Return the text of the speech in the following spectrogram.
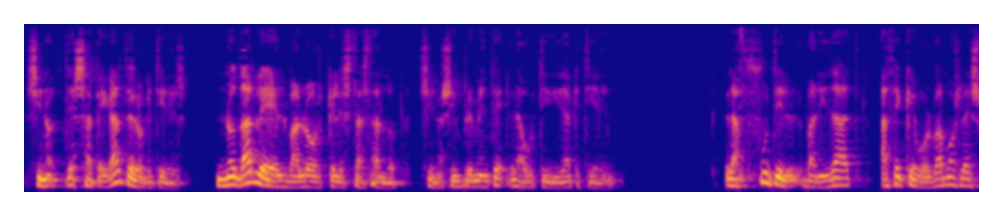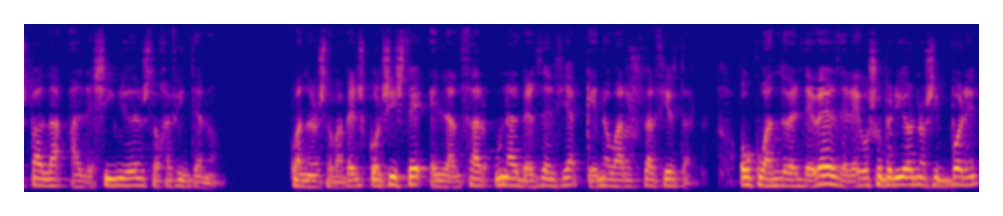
sino desapegarte de lo que tienes. No darle el valor que le estás dando, sino simplemente la utilidad que tienen. La fútil vanidad hace que volvamos la espalda al designio de nuestro jefe interno, cuando nuestro papel consiste en lanzar una advertencia que no va a resultar cierta, o cuando el deber del ego superior nos impone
